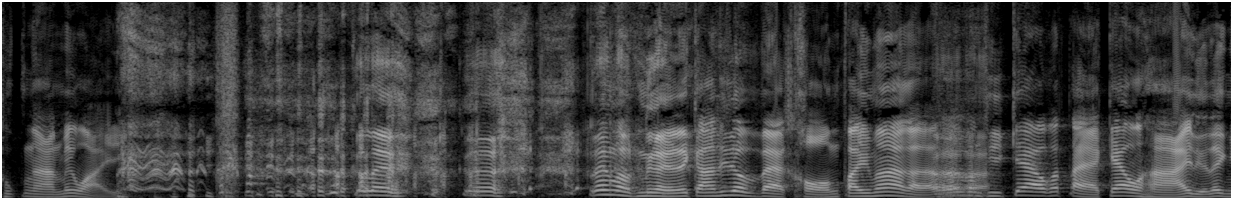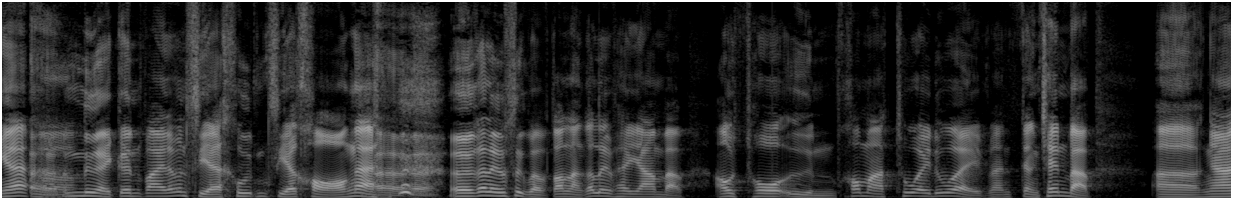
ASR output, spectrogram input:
ทุกงานไม่ไหว ก็เลย เออเรื่องแบบเหนื่อยในการที่จะแบกของไปมากอะแล้วบางทีแก้วก็แตกแก้วหายหรืออะไรเงี้ยเออมันเหนื่อยเกินไปแล้วมันเสียคุณเสียของอะเออเออเออก็เลยรู้สึกแบบตอนหลังก็เลยพยายามแบบเอาโชว์อื่นเข้ามาช่วยด้วยอย่างเช่นแบบเอ่องาน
